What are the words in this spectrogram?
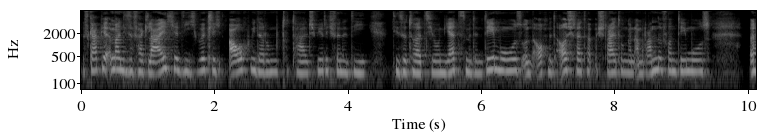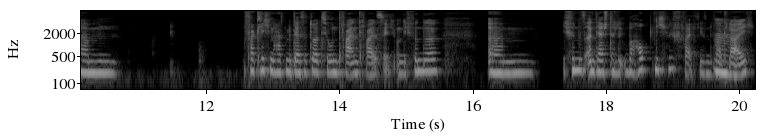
es gab ja immer diese Vergleiche, die ich wirklich auch wiederum total schwierig finde, die die Situation jetzt mit den Demos und auch mit Ausschreitungen am Rande von Demos ähm, verglichen hat mit der Situation 33. Und ich finde, ähm, ich finde es an der Stelle überhaupt nicht hilfreich, diesen Vergleich,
